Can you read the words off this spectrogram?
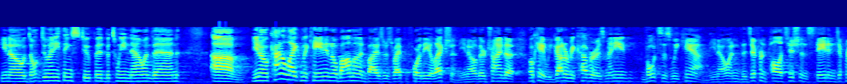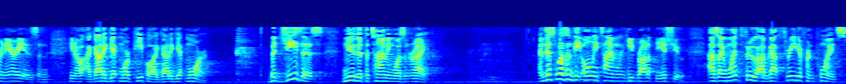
You know, don't do anything stupid between now and then. Um, you know, kind of like McCain and Obama advisors right before the election. You know, they're trying to, okay, we got to recover as many votes as we can. You know, and the different politicians stayed in different areas, and you know, I got to get more people. I got to get more. But Jesus knew that the timing wasn't right. And this wasn't the only time when he brought up the issue. As I went through, I've got three different points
